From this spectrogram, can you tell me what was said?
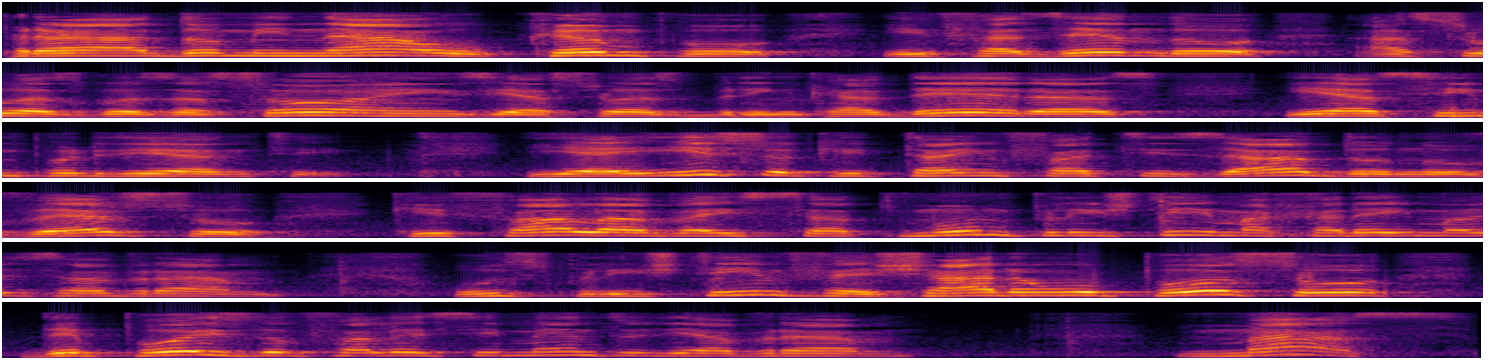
para dominar o campo e fazendo as suas gozações e as suas brincadeiras e assim por diante. E é isso que está enfatizado no verso que fala Vaisatmum Plishtim acharei Avram. Os Plishtim fecharam o poço depois do falecimento de Avram. Mas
